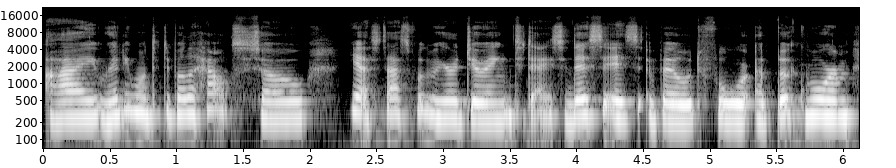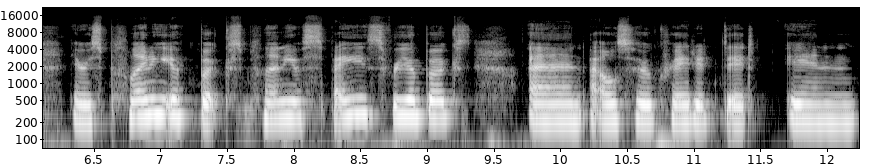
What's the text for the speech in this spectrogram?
I really wanted to build a house. So yes, that's what we are doing today. So this is a build for a bookworm. There is plenty of books, plenty of space for your books. And I also created it in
